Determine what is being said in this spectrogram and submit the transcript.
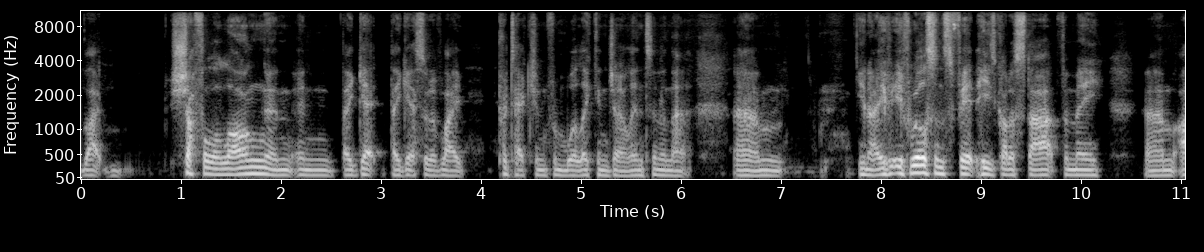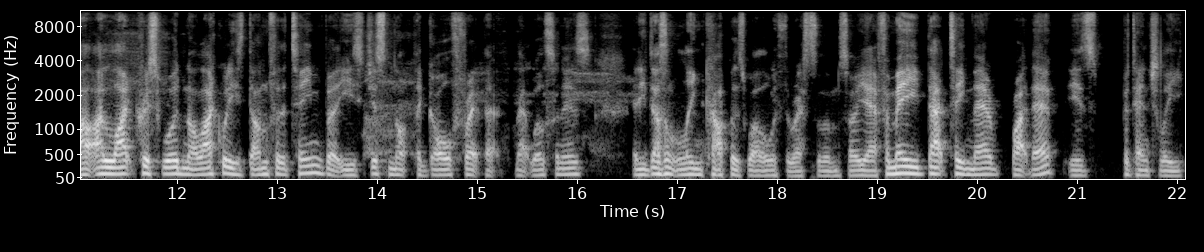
like shuffle along, and and they get they get sort of like protection from Willock and Joelinton and that. Um, you know, if, if Wilson's fit, he's got to start for me. Um, I, I, like Chris Wood and I like what he's done for the team, but he's just not the goal threat that that Wilson is, and he doesn't link up as well with the rest of them. So yeah, for me, that team there, right there, is potentially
